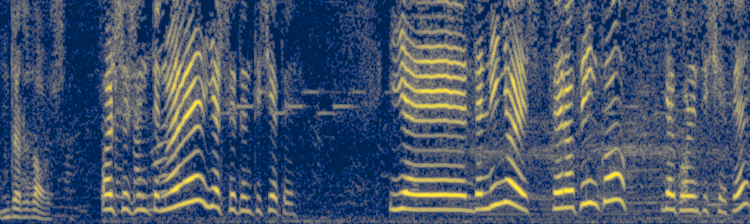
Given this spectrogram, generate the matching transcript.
Un dels dos. el 69 y el 77. Y el del niño es 05 y el 47.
